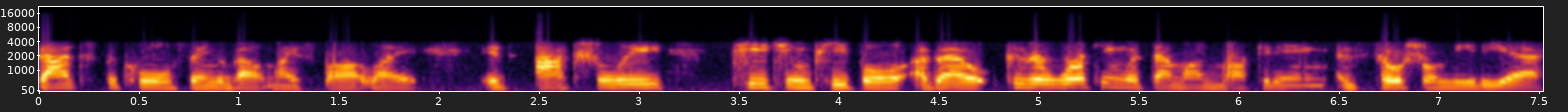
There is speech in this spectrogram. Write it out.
That's the cool thing about my spotlight. It's actually teaching people about because we're working with them on marketing and social media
